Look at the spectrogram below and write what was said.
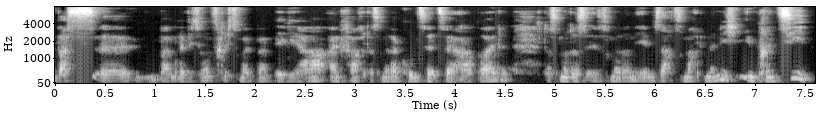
was äh, beim Revisionsgericht, beim BGH einfach, dass man da Grundsätze erarbeitet, dass man das, dass man dann eben sagt, das macht man nicht. Im Prinzip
